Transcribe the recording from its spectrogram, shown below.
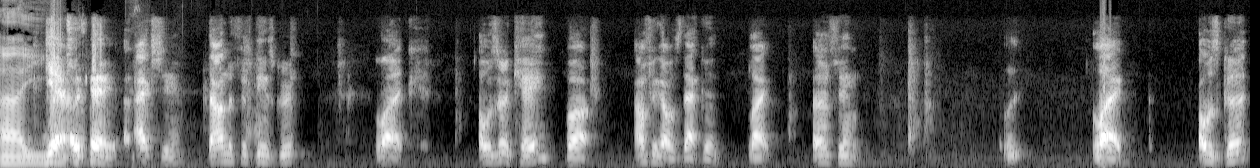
Uh, Yeah. Okay. Actually, down the under 15s group, like, I was okay, but I don't think I was that good. Like, I don't think, like, I was good.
